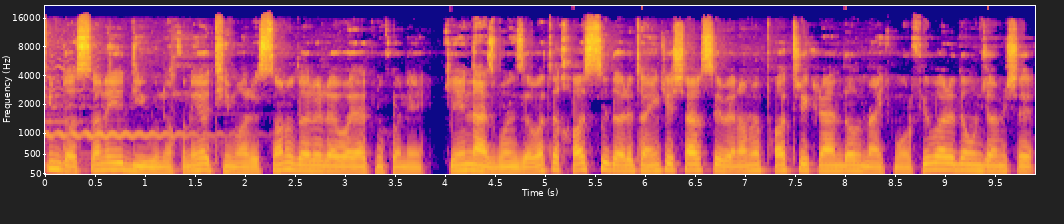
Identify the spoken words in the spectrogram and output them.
فیلم داستان یه دیوونه خونه یا تیمارستان رو داره روایت می‌کنه که یه نظم و انضباط خاصی داره تا اینکه شخصی به نام پاتریک رندال مکمورفی وارد اونجا میشه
